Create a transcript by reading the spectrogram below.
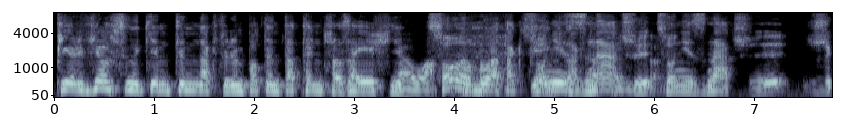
pierwiosnkiem tym, na którym potem ta tęcza zajaśniała. Co, bo była tak co nie znaczy, co nie znaczy, że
